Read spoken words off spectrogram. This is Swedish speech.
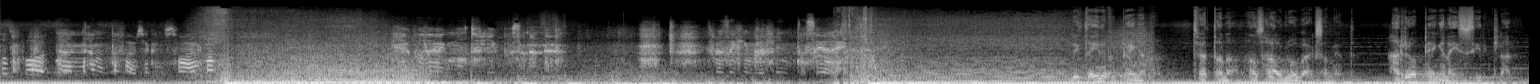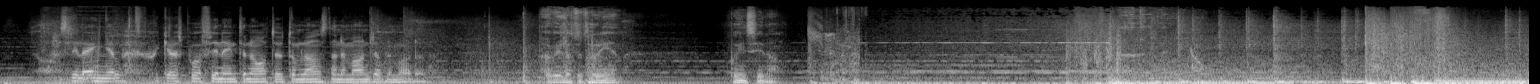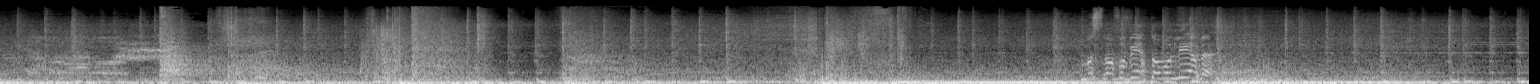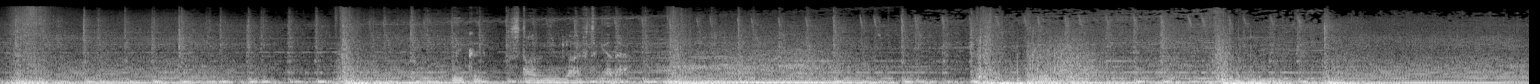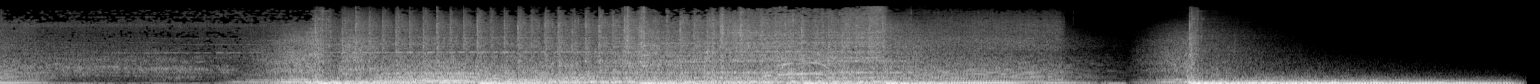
satt på en tenta förut så jag kunde svara. Men... Jag är på väg mot flygbussen nu. Tror att det kan bli fint att se dig. Rikta in på pengarna. Tvättarna, hans halvgrå verksamhet. Han rör pengarna i cirklar. Hans lilla ängel skickades på fina internat utomlands när Nemanja blev mördad. Jag vill att du tar igen. På insidan. Måste man få veta om hon lever? We could start a new life together.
